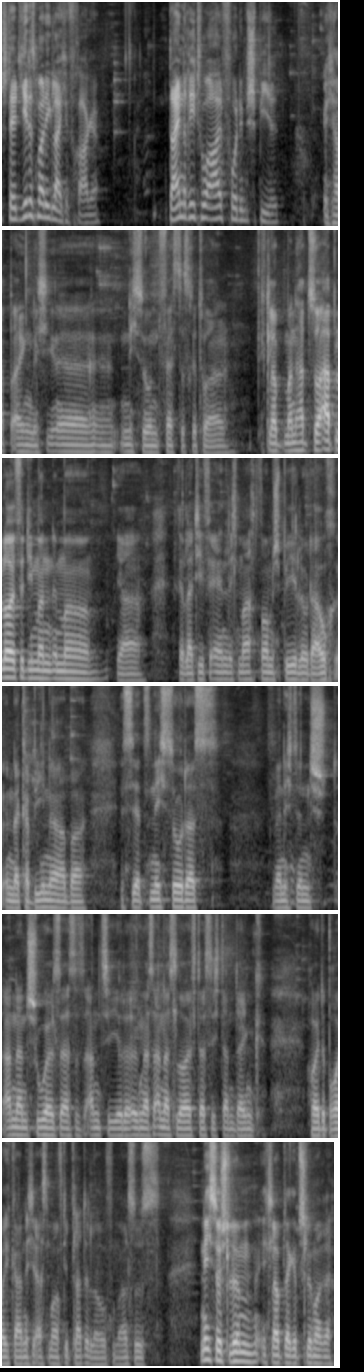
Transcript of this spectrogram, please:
stellt jedes Mal die gleiche Frage. Dein Ritual vor dem Spiel? Ich habe eigentlich äh, nicht so ein festes Ritual. Ich glaube, man hat so Abläufe, die man immer ja, relativ ähnlich macht vorm Spiel oder auch in der Kabine, aber ist jetzt nicht so, dass wenn ich den anderen Schuh als erstes anziehe oder irgendwas anders läuft, dass ich dann denke, heute brauche ich gar nicht erstmal auf die Platte laufen. Also es nicht so schlimm. Ich glaube, da gibt es Schlimmere.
